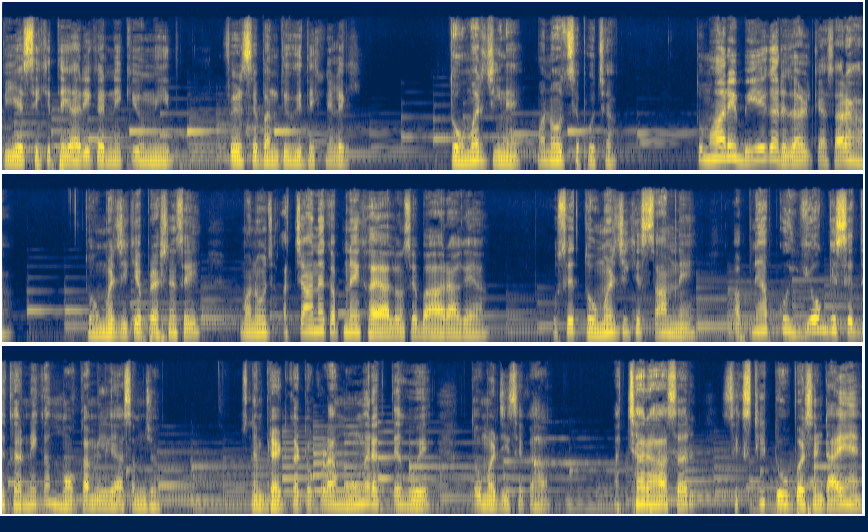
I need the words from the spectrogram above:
पीएससी की तैयारी करने की उम्मीद फिर से बनती हुई दिखने लगी। तोमर जी ने मनोज से पूछा तुम्हारे बीए का रिज़ल्ट कैसा रहा? तोमर जी के प्रश्न से मनोज अचानक अपने ख्यालों से बाहर आ गया। उसे तोमर जी के सामने अपने आप को योग्य सिद्ध करने का मौका मिल गया, समझो। उसने ब्रेड का टुकड़ा मुँह में रखते हुए तोमर जी से कहा अच्छा रहा, सर। 62 परसेंट आए हैं।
